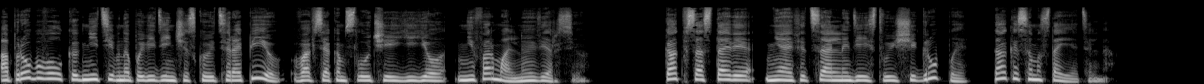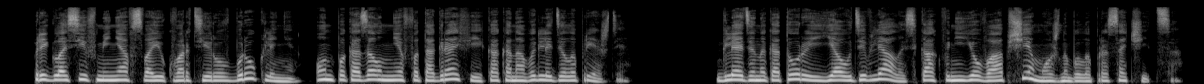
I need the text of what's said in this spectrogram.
опробовал когнитивно-поведенческую терапию, во всяком случае ее неформальную версию, как в составе неофициально действующей группы, так и самостоятельно. Пригласив меня в свою квартиру в Бруклине, он показал мне фотографии, как она выглядела прежде. Глядя на которые, я удивлялась, как в нее вообще можно было просочиться.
